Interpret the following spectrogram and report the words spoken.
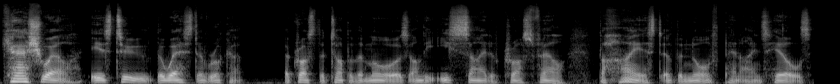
Cashwell is to the west of Rookhope, across the top of the moors on the east side of Cross Fell, the highest of the North Pennines hills.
